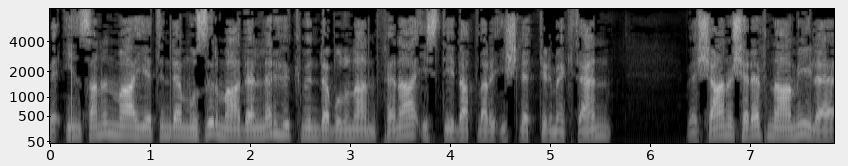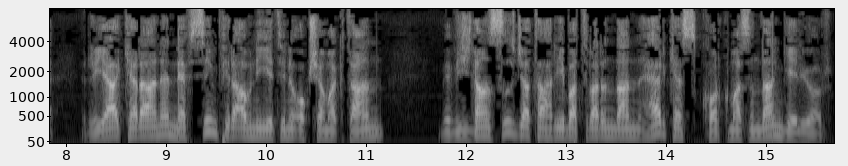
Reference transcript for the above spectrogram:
ve insanın mahiyetinde muzır madenler hükmünde bulunan fena istidatları işlettirmekten ve şan-ı şeref namiyle riyakarane nefsin firavniyetini okşamaktan ve vicdansızca tahribatlarından herkes korkmasından geliyor.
